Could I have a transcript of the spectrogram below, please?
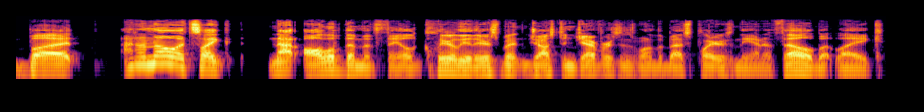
But I don't know. It's like not all of them have failed. Clearly, there's been Justin Jefferson's one of the best players in the NFL, but like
